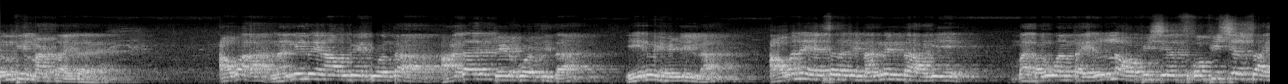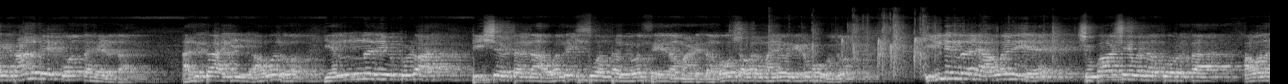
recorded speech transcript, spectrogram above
ಎಂ ಫಿಲ್ ಮಾಡ್ತಾ ಇದ್ದಾನೆ ಅವ ನನ್ನಿಂದ ಏನಾಗಬೇಕು ಅಂತ ಆಗಾಗ ಕೇಳ್ಕೊಳ್ತಿದ್ದ, ಏನೂ ಹೇಳಲಿಲ್ಲ ಅವನ ಹೆಸರಲ್ಲಿ ನನ್ನಿಂದ ಆಗಿ ಬರುವಂತ ಎಲ್ಲ ಅಫಿಷಿಯಲ್ಸ್ ಒಫಿಷಿಯಲ್ಸ್ ಆಗಿ ಕಾಣಬೇಕು ಅಂತ ಹೇಳ್ದ. ಅದಕ್ಕಾಗಿ ಅವರು ಎಲ್ಲರಿಗೂ ಕೂಡ ಟಿ ಶರ್ಟ್ ಅನ್ನ ಒದಗಿಸುವಂತ ವ್ಯವಸ್ಥೆಯನ್ನ ಮಾಡಿದ. ಬಹುಶಃ ಅವರ ಮನೆಯವರು ಇರಬಹುದು. ಇಲ್ಲಿಂದಲೇ ಅವನಿಗೆ ಶುಭಾಶಯವನ್ನ ಕೋರುತ್ತಾ ಅವನ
